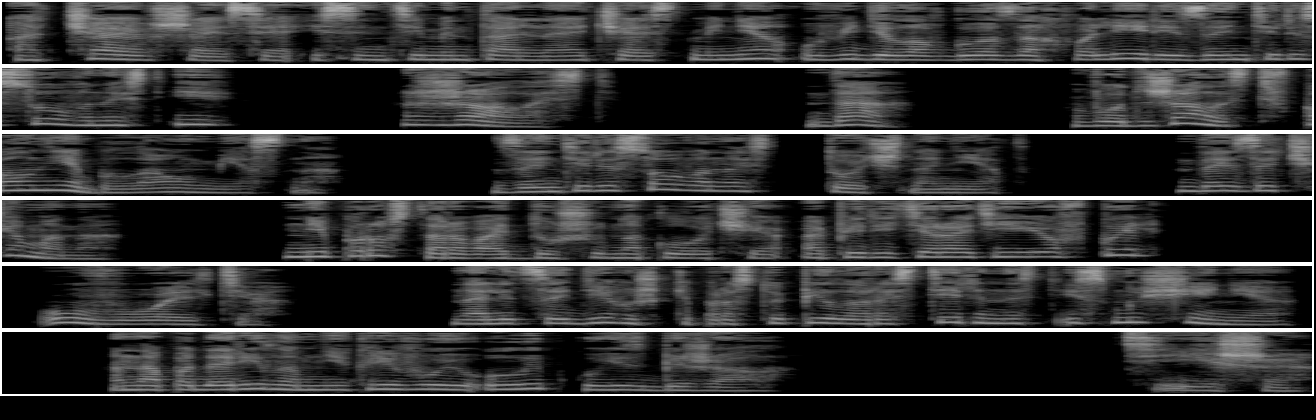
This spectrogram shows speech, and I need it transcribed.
Отчаявшаяся и сентиментальная часть меня увидела в глазах Валерии заинтересованность и... жалость. Да, вот жалость вполне была уместна. Заинтересованность точно нет. Да и зачем она? Не просто рвать душу на клочья, а перетирать ее в пыль? Увольте. На лице девушки проступила растерянность и смущение. Она подарила мне кривую улыбку и сбежала. «Тише!»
